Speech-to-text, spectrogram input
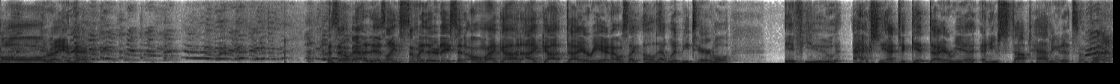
All right in there. That's how bad it is. Like somebody the other day said, "Oh my god, I got diarrhea," and I was like, "Oh, that would be terrible if you actually had to get diarrhea and you stopped having it at some point."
